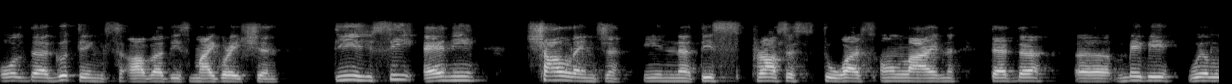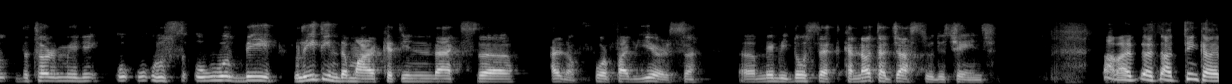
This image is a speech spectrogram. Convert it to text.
all the good things of uh, this migration. Do you see any challenge in this process towards online that uh, maybe will determine who, who, will be leading the market in the next uh, i don't know four or five years. Uh, maybe those that cannot adjust to the change. I, I, think uh,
